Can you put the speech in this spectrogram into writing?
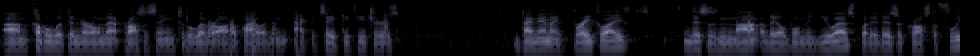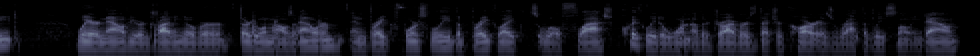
um, coupled with the neural net processing to deliver autopilot and active safety features. Dynamic brake lights. This is not available in the US, but it is across the fleet. Where now, if you are driving over 31 miles an hour and brake forcefully, the brake lights will flash quickly to warn other drivers that your car is rapidly slowing down.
